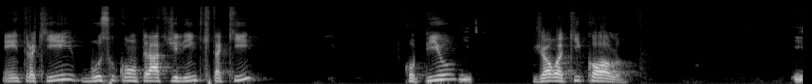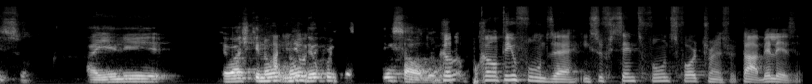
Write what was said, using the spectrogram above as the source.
entro aqui, busco o contrato de link que está aqui, copio, Isso. jogo aqui, colo. Isso. Aí ele. Eu acho que não, não eu... deu porque tem saldo. Porque eu, porque eu, não tenho fundos, é. Insuficient funds for transfer. Tá, beleza.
